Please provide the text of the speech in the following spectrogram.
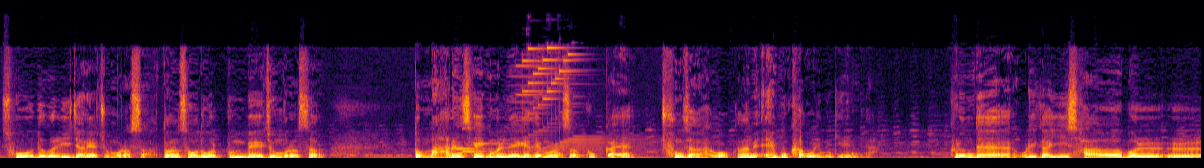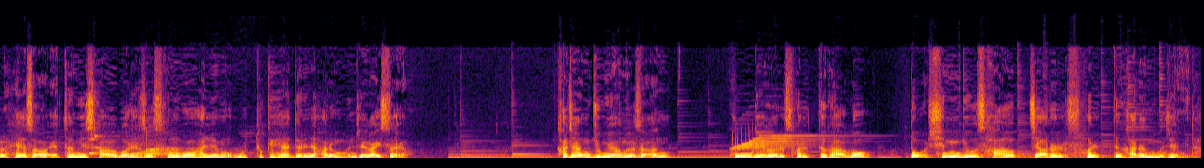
소득을 이전해 줌으로써 또는 소득을 분배해 줌으로써 또 많은 세금을 내게 됨으로써 국가에 충성하고 그 다음에 애국하고 있는 길입니다. 그런데 우리가 이 사업을 어, 해서 애터미 사업을 해서 성공하려면 어떻게 해야 되느냐 하는 문제가 있어요. 가장 중요한 것은 고객을 설득하고 또 신규 사업자를 설득하는 문제입니다.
